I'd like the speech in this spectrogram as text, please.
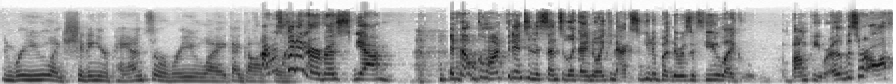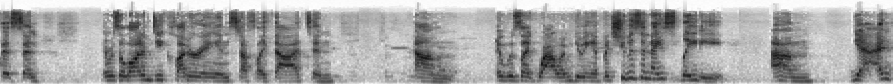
And were you like shitting your pants, or were you like, I got I was kind of nervous. Yeah, I felt confident in the sense of like I know I can execute it, but there was a few like bumpy. It was her office, and there was a lot of decluttering and stuff like that, and um, it was like wow, I'm doing it. But she was a nice lady. Um, yeah, and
